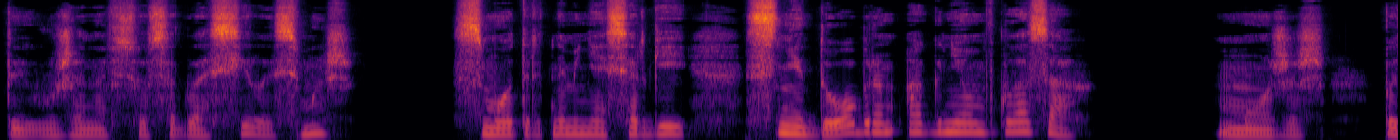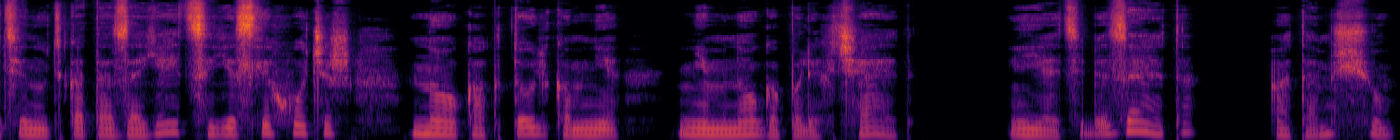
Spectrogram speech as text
«Ты уже на все согласилась, мышь?» Смотрит на меня Сергей с недобрым огнем в глазах. «Можешь потянуть кота за яйца, если хочешь, но как только мне немного полегчает, я тебе за это отомщу».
